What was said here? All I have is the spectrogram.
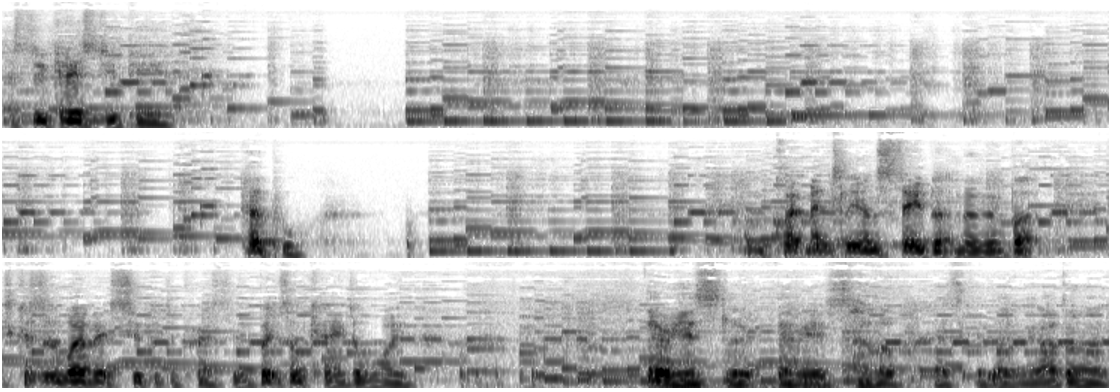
Let's do Chaos GP. Purple. I'm quite mentally unstable at the moment, but it's because of the weather, it's super depressing, but it's okay, don't worry. There he is, look, there he is. Oh, that's good. Okay, I don't know.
